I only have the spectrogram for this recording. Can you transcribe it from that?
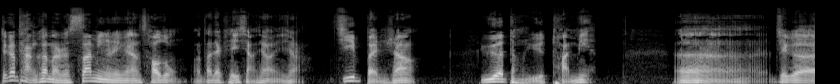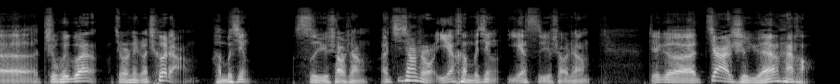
这个坦克呢是三名人员操纵啊，大家可以想象一下。基本上约等于团灭，呃，这个指挥官就是那个车长，很不幸死于烧伤啊，机枪手也很不幸也死于烧伤，这个驾驶员还好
